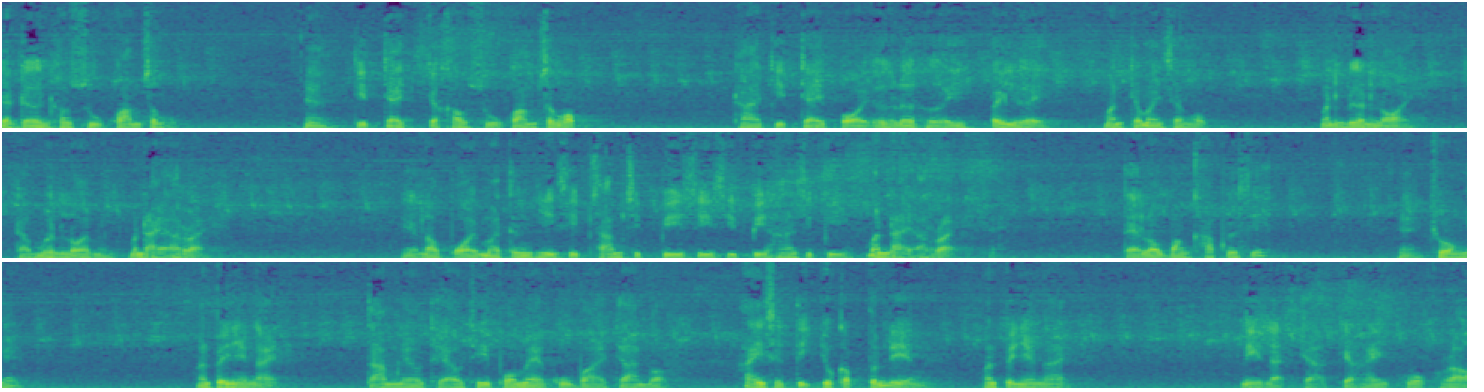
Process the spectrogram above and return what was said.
จะเดินเข้าสู่ความสงบจิตใจจะเข้าสู่ความสงบ ถ้าจิตใจปล่อยเออละเหยไปเรื่อย มันจะไม่สงบ มันเลื่อนลอยถ้าเมื่อนลอยมันมันได้อะไรเนี่ยเราปล่อยมาตั้งยี่สิบสามสิบปีสี่สิบปีห้าสิบปี มันได้อะไร แต่เราบังคับด้วยสิช่วงนี้มันเป็นยังไง ตามแนวแถวที่พ่อแม่ครูบาอาจารย์บอก ให้สติอยู่กับตนเอง มันเป็นยังไง นี่แหละอยากจะให้พวกเรา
